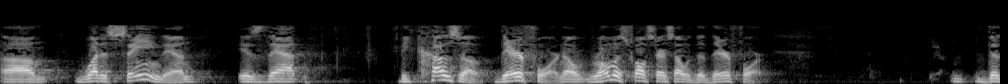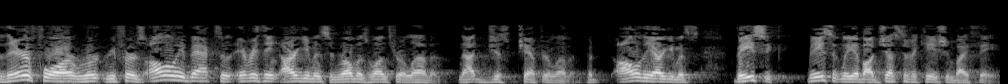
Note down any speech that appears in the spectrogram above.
um, what it's saying then is that because of, therefore, now Romans 12 starts out with the therefore. The therefore refers all the way back to everything arguments in Romans 1 through 11, not just chapter 11, but all of the arguments basic, basically about justification by faith.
